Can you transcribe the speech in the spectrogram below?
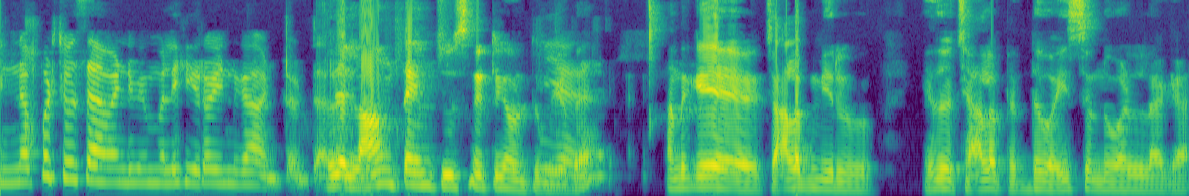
చిన్నప్పుడు చూసామండి మిమ్మల్ని హీరోయిన్గా అంటుంటారు. అదే లాంగ్ టైం చూసినట్టుగా ఉంటుంది. కదా. అందుకే చాలా మీరు ఏదో చాలా పెద్ద వయసు ఉన్న వాళ్ళలాగా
